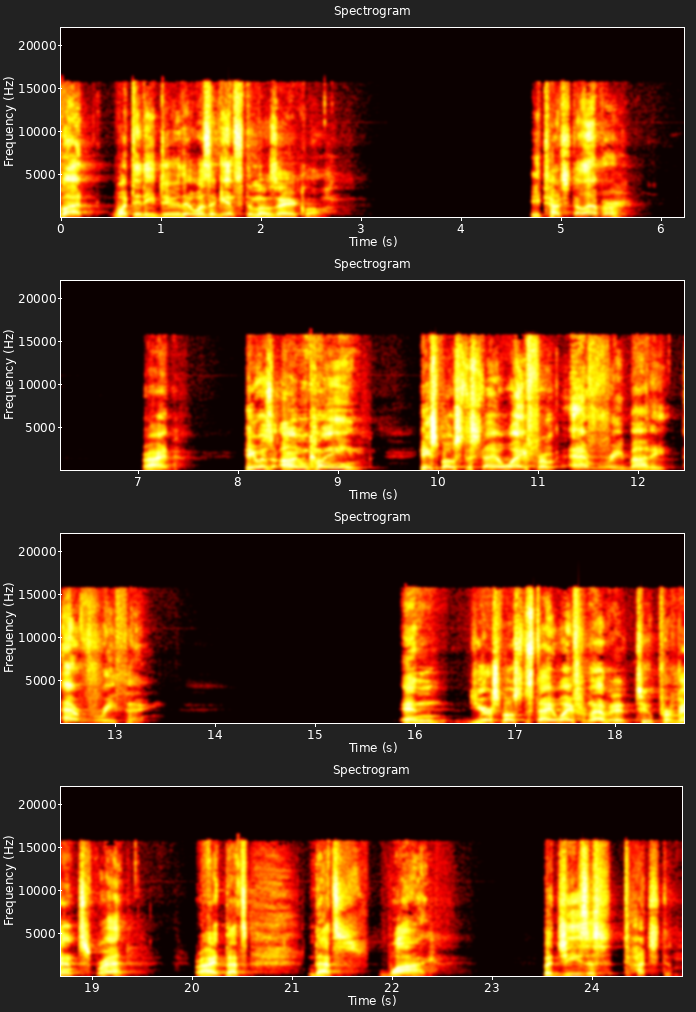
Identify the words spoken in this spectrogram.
But what did he do that was against the Mosaic law? He touched a leper, right? He was unclean. He's supposed to stay away from everybody, everything. And you're supposed to stay away from them eh, to prevent spread, right? That's, that's why. But Jesus touched him.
